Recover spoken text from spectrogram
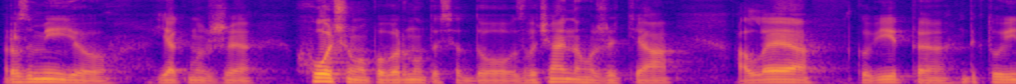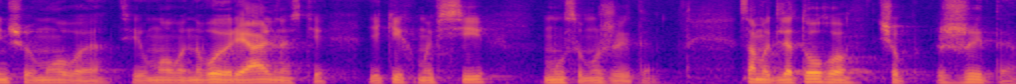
Розумію, як ми вже хочемо повернутися до звичайного життя, але ковід е, диктує інші умови, ці умови нової реальності, в яких ми всі мусимо жити. Саме для того, щоб жити.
